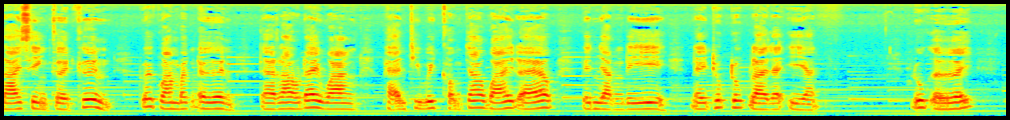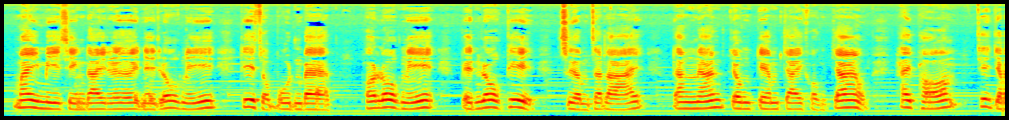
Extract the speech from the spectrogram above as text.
หลายสิ่งเกิดขึ้น ด้วยความบังเอิญ แต่เราได้วางแผนชีวิตของเจ้าไว้แล้ว เป็นอย่างดีในทุกๆรายละเอียด ลูกเอ๋ยไม่มีสิ่งใดเลยในโลกนี้ที่สมบูรณ์แบบ เพราะโลกนี้เป็นโลกที่เสื่อมสลาย ดังนั้นจงเตรียมใจของเจ้า ให้พร้อมที่จะ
